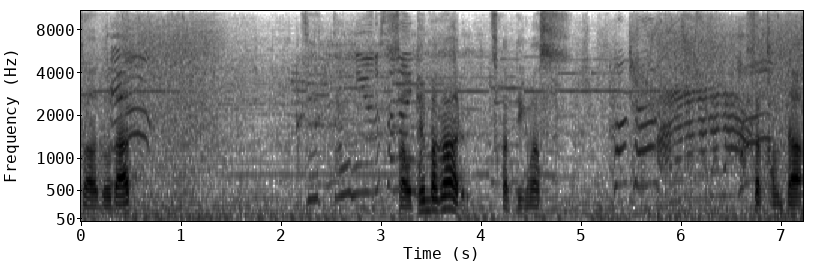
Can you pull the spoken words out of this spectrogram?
さあどうだ？さあおてんばガール使っていきます。さあカウンター。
